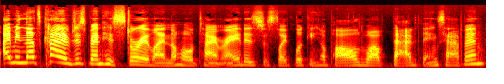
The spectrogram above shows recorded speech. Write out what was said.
I mean, that's kind of just been his storyline the whole time, right? Is just like looking appalled while bad things happen.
